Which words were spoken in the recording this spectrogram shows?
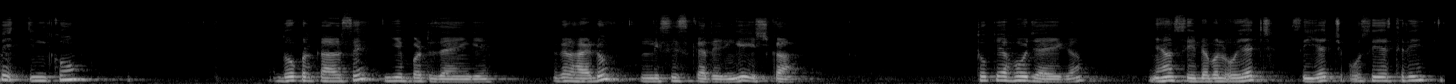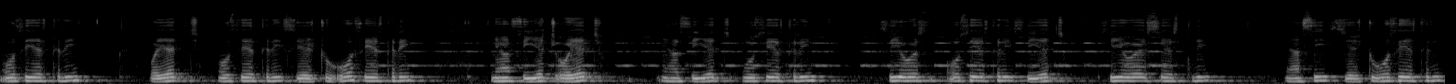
पे इनको दो प्रकार से ये बट जाएँगे। अगर हाइड्रोलिसिस करेंगे इसका तो क्या हो जाएगा? यहाँ C double O H C H O C H three O C H three O H O C H three C H two O C H three यहाँ सी एच ओ एच यहाँ C H O C H three C O S O C H three C H C O S C H three यहाँ C C H two O C H three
